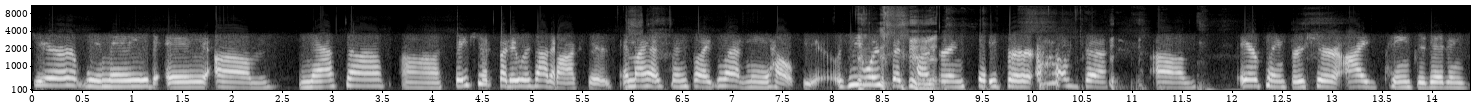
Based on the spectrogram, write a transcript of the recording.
year we made a um, NASA uh, spaceship, but it was out of boxes. And my husband's like, "Let me help you." He was the cover and shaper of the um, airplane for sure. I painted it and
